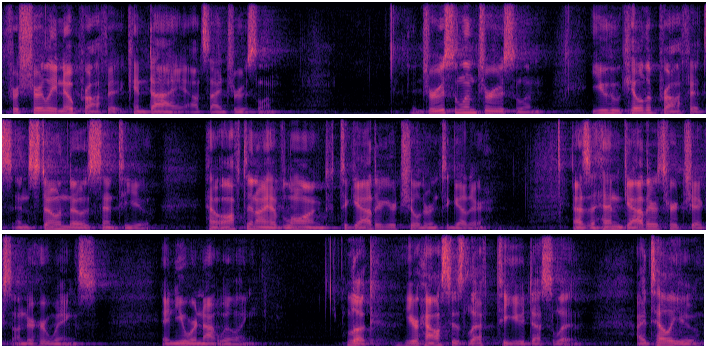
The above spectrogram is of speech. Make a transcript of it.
for surely no prophet can die outside Jerusalem. Jerusalem, Jerusalem you who kill the prophets and stone those sent to you, how often I have longed to gather your children together, as a hen gathers her chicks under her wings, and you were not willing. Look, your house is left to you desolate. I tell you,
